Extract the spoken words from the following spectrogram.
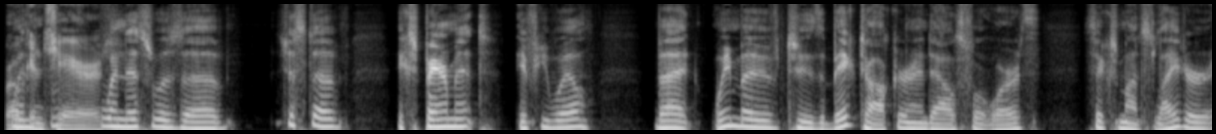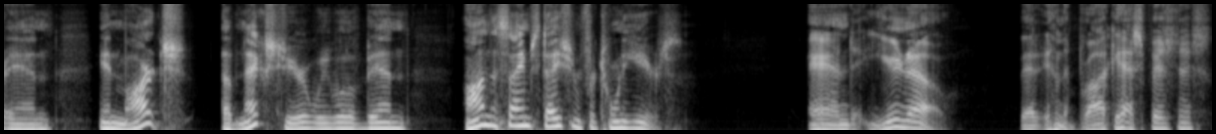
Broken when, chairs. When this was a just a experiment, if you will, but we moved to the Big Talker in Dallas Fort Worth six months later, and in March of next year we will have been on the same station for twenty years. And you know that in the broadcast business,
